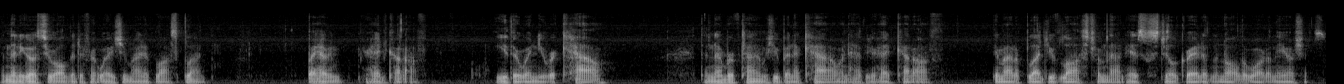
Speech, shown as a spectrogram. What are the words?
And then he goes through all the different ways you might have lost blood by having your head cut off, either when you were a cow the number of times you've been a cow and have your head cut off, the amount of blood you've lost from that is still greater than all the water in the oceans.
